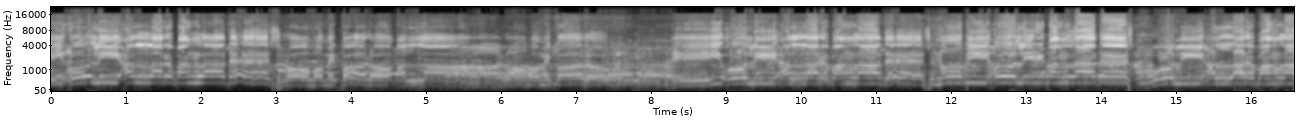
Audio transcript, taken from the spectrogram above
এই অলি আল্লাহর বাংলাদেশ, রহম কর আল্লাহ, রহম করো। এই অলি আল্লাহর বাংলাদেশ, নবী অলির বাংলাদেশ, অলি আল্লাহর বাংলা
